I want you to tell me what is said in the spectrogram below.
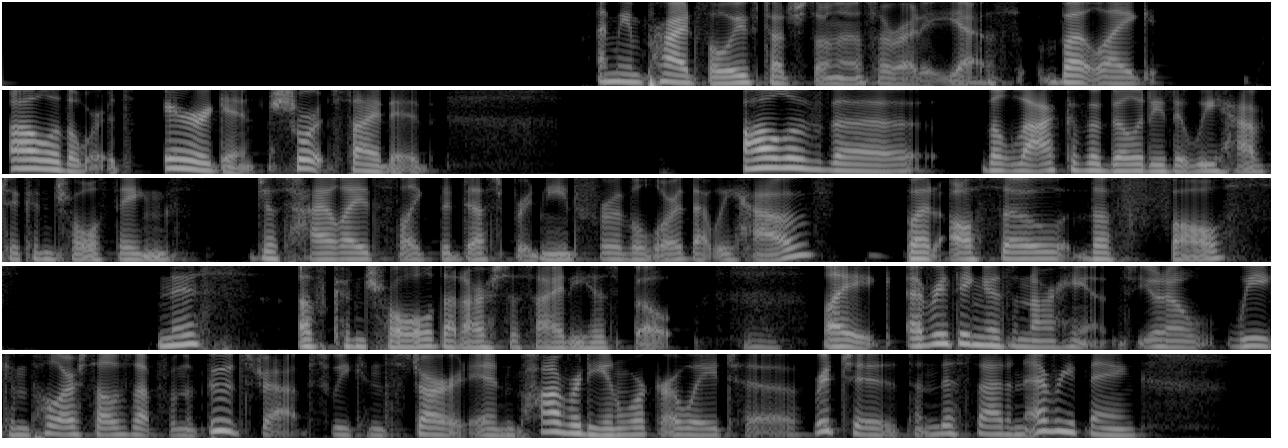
I mean prideful, we've touched on this already, yes. But like all of the words, arrogant, short-sighted, all of the the lack of ability that we have to control things just highlights like the desperate need for the Lord that we have, but also the falseness of control that our society has built. Mm. Like everything is in our hands. You know, we can pull ourselves up from the bootstraps. We can start in poverty and work our way to riches and this, that, and everything.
